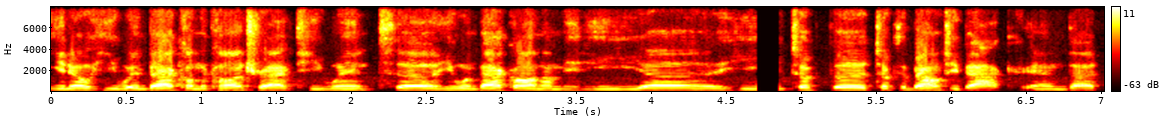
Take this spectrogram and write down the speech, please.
you know, he went back on the contract. He went, uh, he went back on him, and he, uh, he took the took the bounty back, and that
